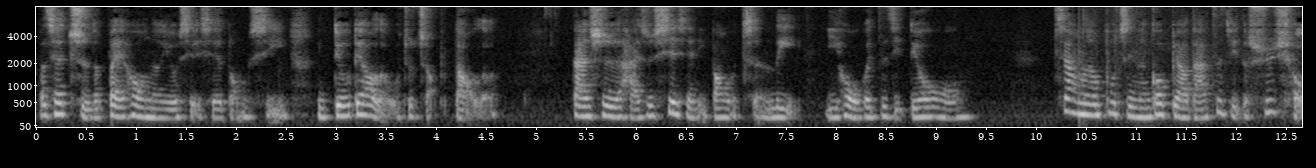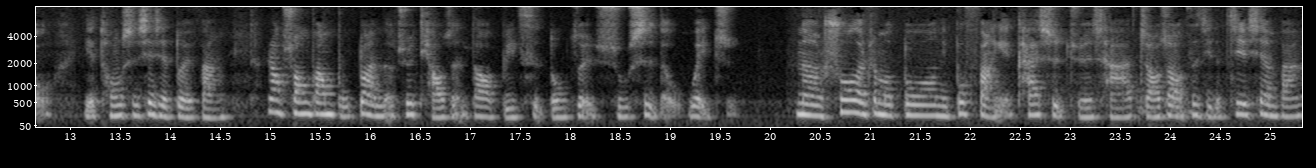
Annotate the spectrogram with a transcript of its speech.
而且纸的背后呢，有写一些东西，你丢掉了我就找不到了。但是还是谢谢你帮我整理，以后我会自己丢哦。这样呢，不仅能够表达自己的需求，也同时谢谢对方，让双方不断的去调整到彼此都最舒适的位置。那说了这么多，你不妨也开始觉察，找找自己的界限吧。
